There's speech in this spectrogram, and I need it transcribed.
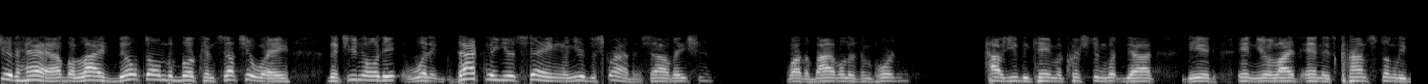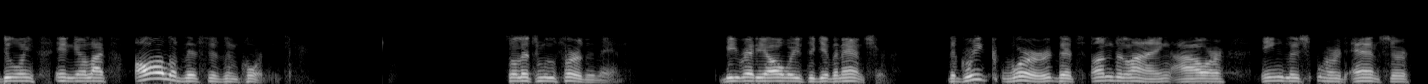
should have a life built on the book in such a way that you know what exactly you're saying when you're describing salvation, why the Bible is important, how you became a Christian, what God did in your life and is constantly doing in your life. All of this is important. So let's move further then. Be ready always to give an answer. The Greek word that's underlying our English word answer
